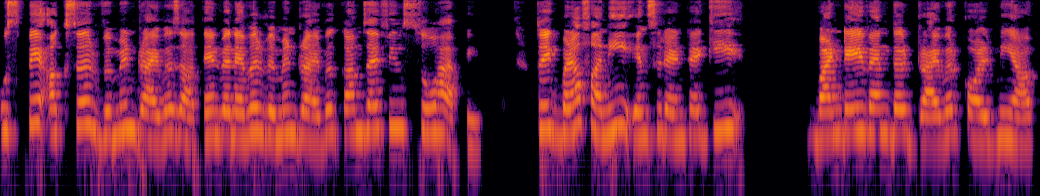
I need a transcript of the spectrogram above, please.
उस पे अक्सर वुमेन ड्राइवर्स आते हैं whenever women driver comes I feel so happy तो एक बड़ा फनी इंसिडेंट है कि one day when the driver called me up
